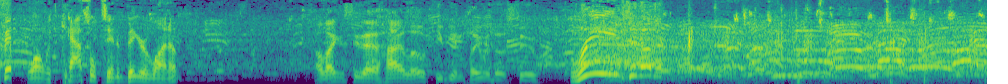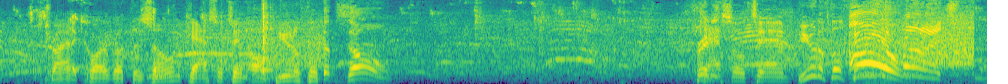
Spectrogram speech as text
fit. Along with Castleton, a bigger lineup. I like to see that high-low keep getting played with those two. Reeves another. Trying to carve up the zone. Castleton, oh, beautiful. Zone. Pretty. Castleton, beautiful feed Oh!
